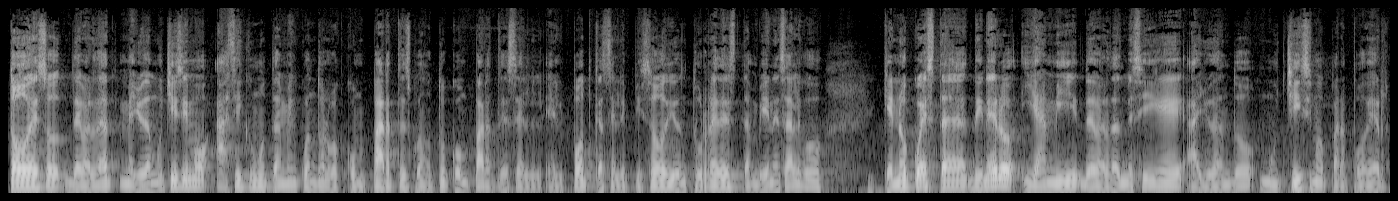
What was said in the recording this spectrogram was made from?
todo eso de verdad me ayuda muchísimo, así como también cuando lo compartes, cuando tú compartes el, el, podcast, el episodio en tus redes, también es algo que no cuesta dinero y a mí de verdad me sigue ayudando muchísimo para poder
